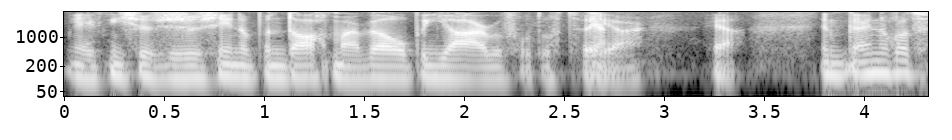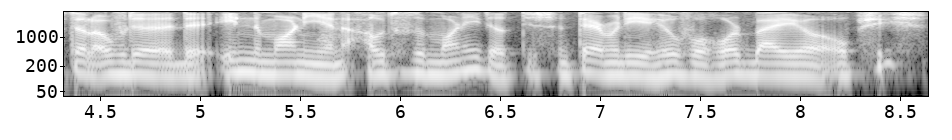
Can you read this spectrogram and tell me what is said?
heeft niet zozeer zin op een dag, maar wel op een jaar bijvoorbeeld, of twee Ja. jaar. Ja. En kan je nog wat vertellen over de, de in the money en out of the money? Dat is een term die je heel veel hoort bij eh, opties.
